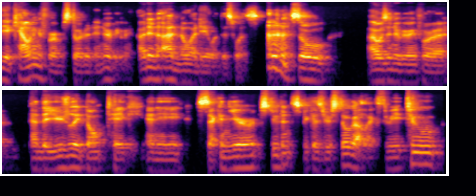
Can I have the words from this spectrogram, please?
the accounting firm started interviewing. I didn't. I had no idea what this was, so I was interviewing for it, and they usually don't take any second year students because you're still got like three, two,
